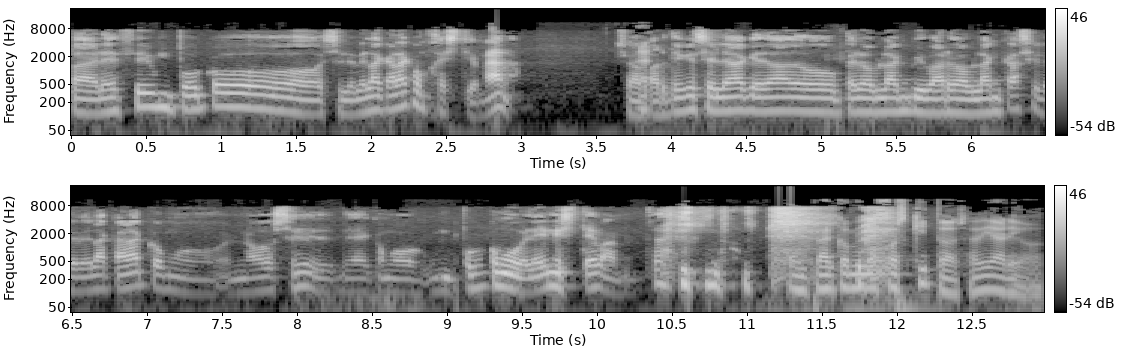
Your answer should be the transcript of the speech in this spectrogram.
parece un poco, se le ve la cara congestionada. O sea, aparte que se le ha quedado pelo blanco y barba blanca, se le ve la cara como, no lo sé, de, como un poco como Belén Esteban. ¿sabes? En plan comiendo fosquitos a diario.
